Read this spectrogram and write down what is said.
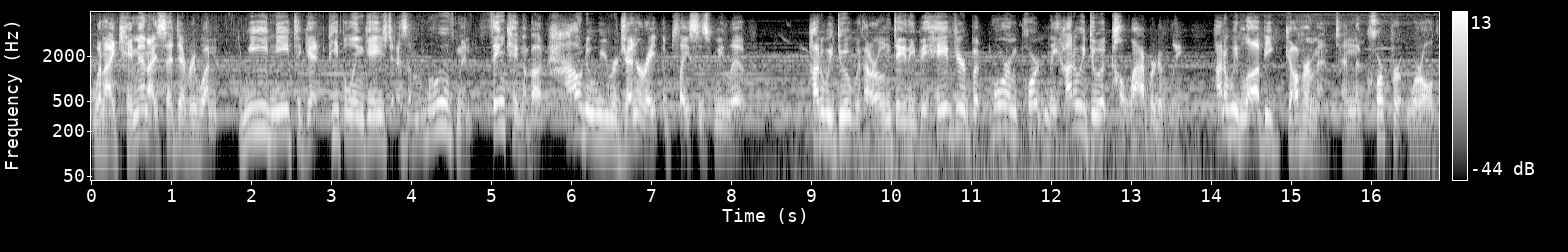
when I came in, I said to everyone, we need to get people engaged as a movement, thinking about how do we regenerate the places we live? How do we do it with our own daily behavior? But more importantly, how do we do it collaboratively? How do we lobby government and the corporate world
